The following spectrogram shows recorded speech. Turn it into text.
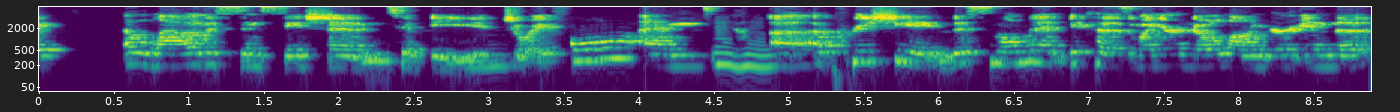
like, allow the sensation to be joyful and uh, appreciate this moment because when you're no longer in the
